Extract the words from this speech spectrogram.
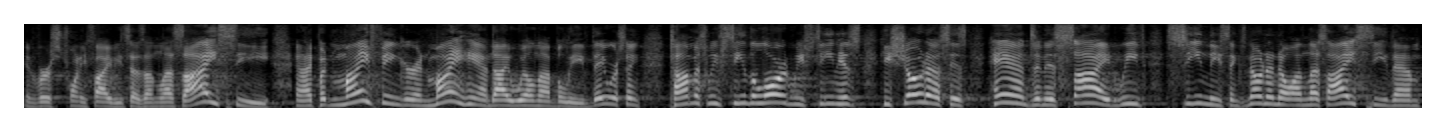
In verse 25, he says, Unless I see and I put my finger in my hand, I will not believe. They were saying, Thomas, we've seen the Lord. We've seen his, he showed us his hands and his side. We've seen these things. No, no, no. Unless I see them,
